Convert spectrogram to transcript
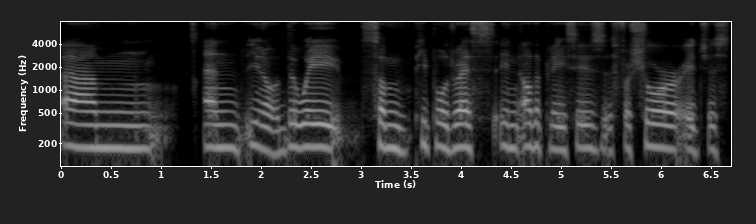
Um, and you know the way some people dress in other places for sure it just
